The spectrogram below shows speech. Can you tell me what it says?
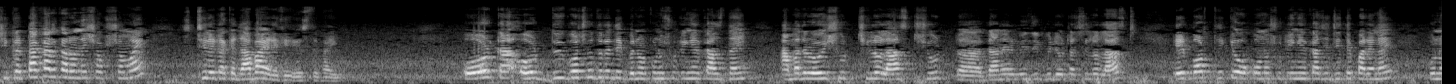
শিখার টাকার কারণে সব সময় ছেলেটাকে দাবায় রেখে গেছে ভাই। ওর ওর দুই বছর ধরে দেখবেন ওর কোনো শুটিং এর কাজ নাই। আমাদের ওই শুট ছিল লাস্ট শুট গানের মিউজিক ভিডিওটা ছিল লাস্ট এরপর থেকে ও কোনো শুটিং এর কাজে যেতে পারে নাই, কোনো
